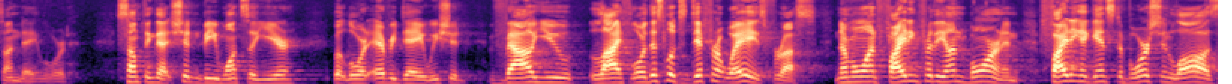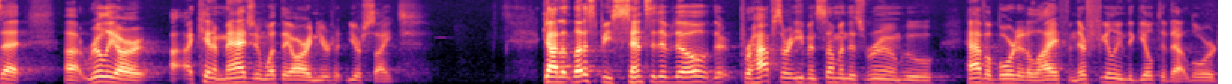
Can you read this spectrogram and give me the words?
Sunday, Lord. Something that shouldn't be once a year, but Lord, every day we should value life. Lord, this looks different ways for us. Number one, fighting for the unborn and fighting against abortion laws that uh, really are, I can't imagine what they are in your, your sight. God, let us be sensitive, though. There, perhaps there are even some in this room who have aborted a life and they're feeling the guilt of that, Lord.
